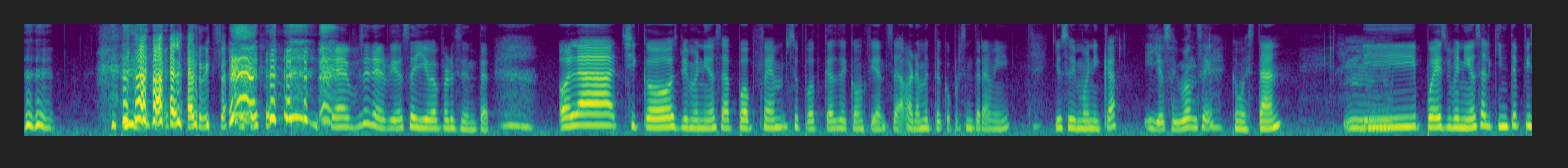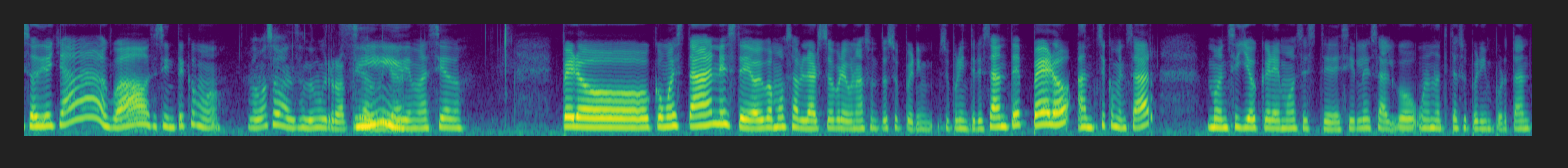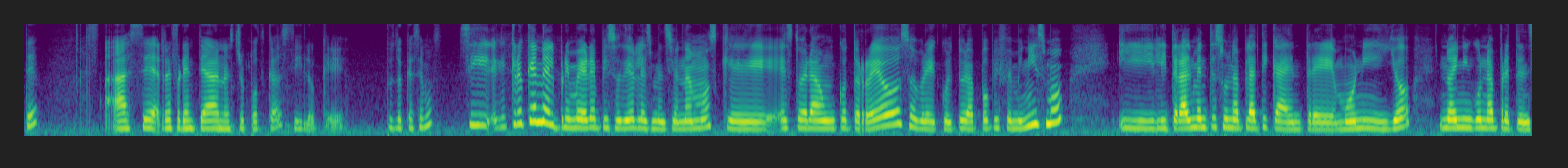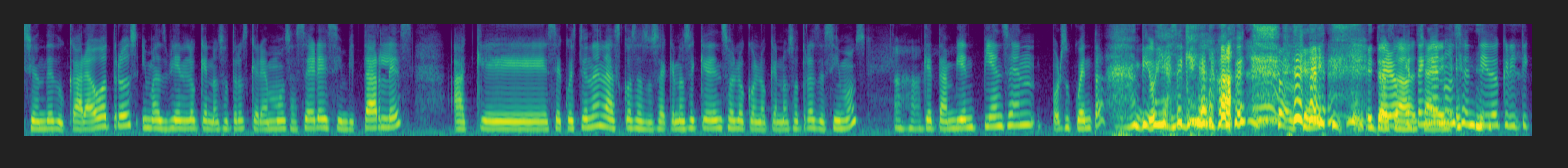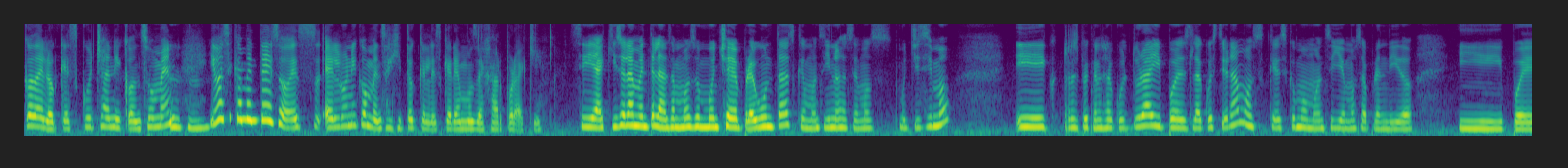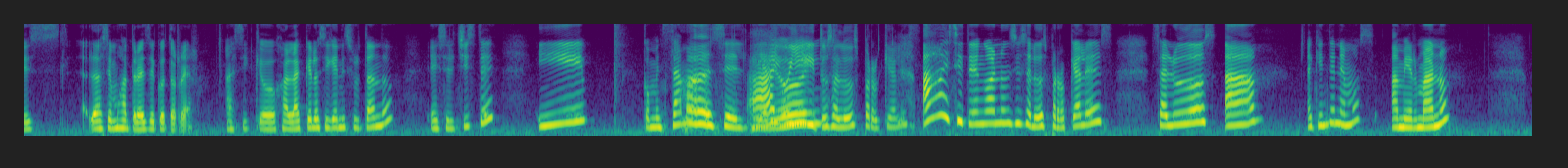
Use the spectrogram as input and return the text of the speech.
la risa. Ya me puse nerviosa y iba a presentar. Hola chicos, bienvenidos a PopFem, su podcast de confianza. Ahora me tocó presentar a mí. Yo soy Mónica. Y yo soy Monse. ¿Cómo están? Mm, Y pues bienvenidos al quinto episodio ya. Wow, se siente como... Vamos avanzando muy rápido, Sí, amiga. demasiado. Pero, ¿cómo están? Este, hoy vamos a hablar sobre un asunto súper interesante. Pero antes de comenzar, Monsi y yo queremos este, decirles algo, una notita súper importante hace, referente a nuestro podcast y lo que, pues, lo que hacemos. Sí, eh, creo que en el primer episodio les mencionamos que esto era un cotorreo sobre cultura pop y feminismo y literalmente es una plática entre Moni y yo. No hay ninguna pretensión de educar a otros y más bien lo que nosotros queremos hacer es invitarles a que se cuestionen las cosas, o sea, que no se queden solo con lo que nosotras decimos, Ajá. que también piensen por su cuenta. Digo, ya sé que ya lo hacen. Entonces, pero que tengan un sentido crítico de lo que escuchan y consumen. Y básicamente eso es el único mensajito que les queremos dejar por aquí. Sí, aquí solamente lanzamos un bunche de preguntas que Monsi nos hacemos muchísimo y respecto a nuestra cultura y pues la cuestionamos, que es como Monsi y hemos aprendido y pues lo hacemos a través de cotorrear. Así que ojalá que lo sigan disfrutando, es el chiste y comenzamos el día Ay, de oye, hoy. ¿y tus saludos parroquiales? Ay, sí, tengo anuncios, saludos parroquiales. Saludos a... ¿A quién tenemos? A mi hermano,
